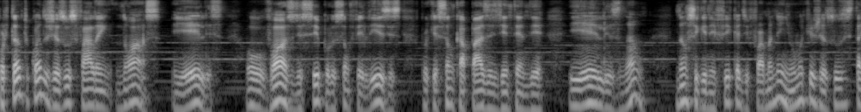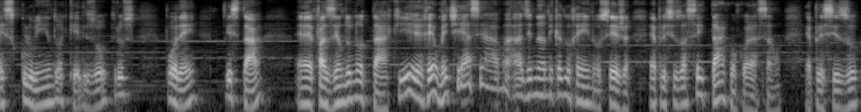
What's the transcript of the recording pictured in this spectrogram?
Portanto, quando Jesus fala em nós e eles, ou vós, discípulos, são felizes porque são capazes de entender e eles não, não significa de forma nenhuma que Jesus está excluindo aqueles outros, porém está é, fazendo notar que realmente essa é a, a, dinâmica do reino, ou seja, é preciso aceitar com o coração, é preciso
